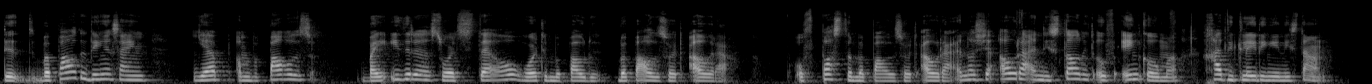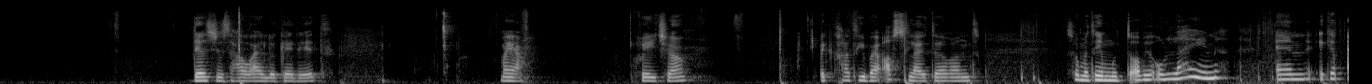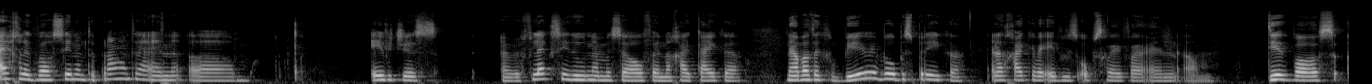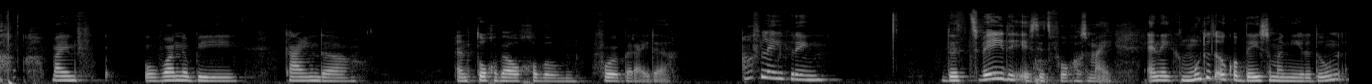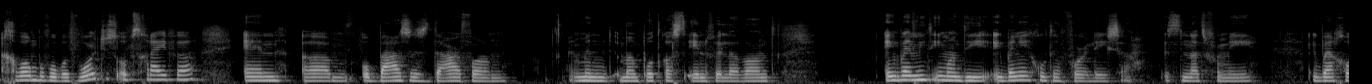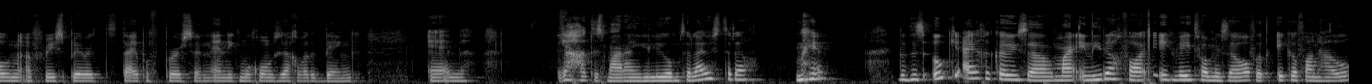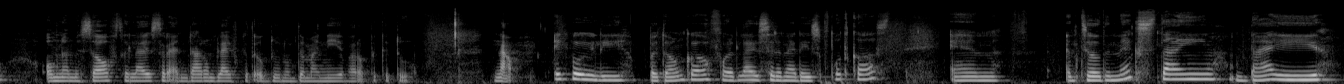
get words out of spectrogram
De, bepaalde dingen zijn. Je hebt een bepaalde. Bij iedere soort stijl hoort een bepaalde, bepaalde soort aura. Of past een bepaalde soort aura. En als je aura en die stijl niet overeenkomen, gaat die kleding in niet staan. That's just how I look at it. Maar ja, weet je, ik ga het hierbij afsluiten, want zometeen moet het alweer online. En ik heb eigenlijk wel zin om te praten en um, eventjes een reflectie doen naar mezelf. En dan ga ik kijken naar wat ik weer wil bespreken. En dan ga ik er weer eventjes opschrijven. En um, dit was mijn wannabe, kinda en toch wel gewoon voorbereide aflevering. De tweede is dit volgens mij. En ik moet het ook op deze manier doen. Gewoon bijvoorbeeld woordjes opschrijven. En um, op basis daarvan mijn, mijn podcast invullen. Want ik ben niet iemand die. Ik ben niet goed in voorlezen. It's not for me. Ik ben gewoon een free spirit type of person. En ik moet gewoon zeggen wat ik denk. En ja, het is maar aan jullie om te luisteren. Maar dat is ook je eigen keuze. Maar in ieder geval, ik weet van mezelf dat ik ervan hou om naar mezelf te luisteren. En daarom blijf ik het ook doen op de manier waarop ik het doe. Nou, ik wil jullie bedanken voor het luisteren naar deze podcast. En until the next time, bye.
